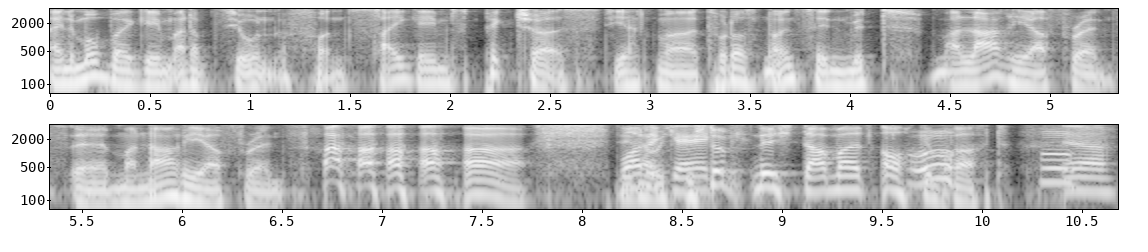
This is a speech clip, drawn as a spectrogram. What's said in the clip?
Eine Mobile Game Adaption von Cygames Pictures. Die hatten wir 2019 mit Malaria Friends. Äh, Manaria Friends. Den habe ich bestimmt nicht damals auch gebracht. Ja.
